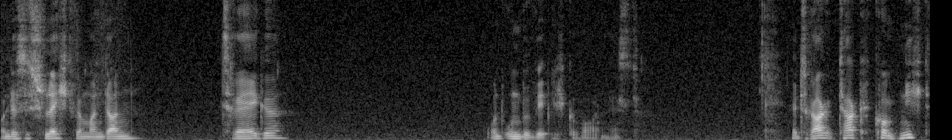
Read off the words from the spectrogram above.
Und es ist schlecht, wenn man dann träge und unbeweglich geworden ist. Der Tag kommt nicht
